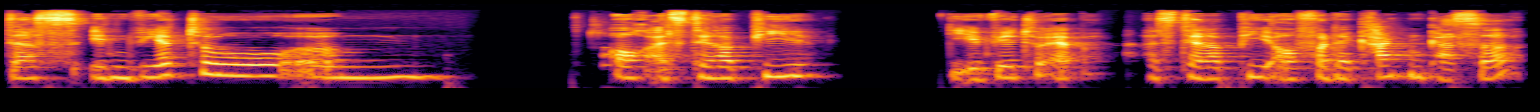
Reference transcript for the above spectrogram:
dass Invirto ähm, auch als Therapie die Evirtu-App als Therapie auch von der Krankenkasse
